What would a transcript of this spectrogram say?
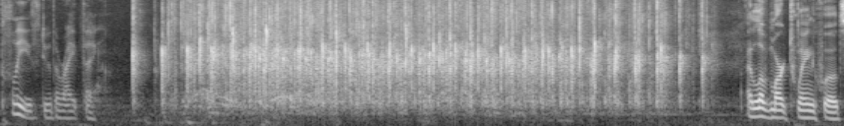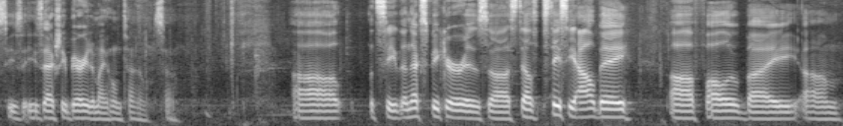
Please do the right thing. I love Mark Twain quotes. He's, he's actually buried in my hometown, so. Uh, Let's see, the next speaker is uh, Stacy Albay, uh, followed by, um,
